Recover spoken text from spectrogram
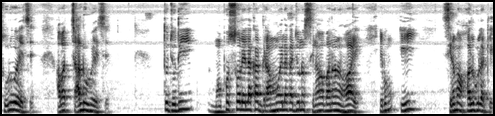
শুরু হয়েছে, আবার চালু হয়েছে। তো যদি মফস্বল এলাকা, গ্রাম্য এলাকার জন্য সিনেমা বানানো হয় এবং এই সিনেমা হলগুলোকে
